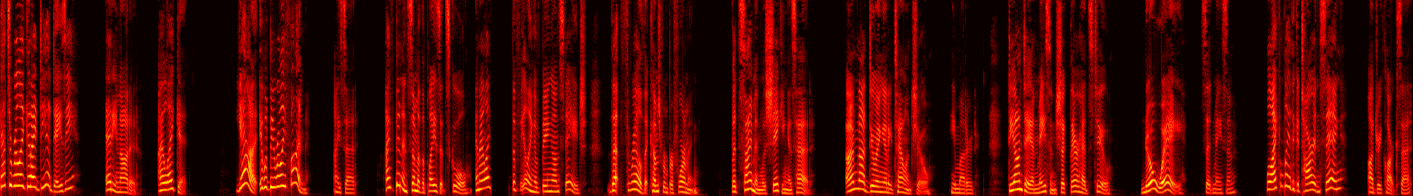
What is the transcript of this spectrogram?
That's a really good idea, Daisy. Eddie nodded. I like it. Yeah, it would be really fun, I said. I've been in some of the plays at school, and I like the feeling of being on stage, that thrill that comes from performing. But Simon was shaking his head. I'm not doing any talent show, he muttered. Deontay and Mason shook their heads too. No way, said Mason. Well, I can play the guitar and sing, Audrey Clark said.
